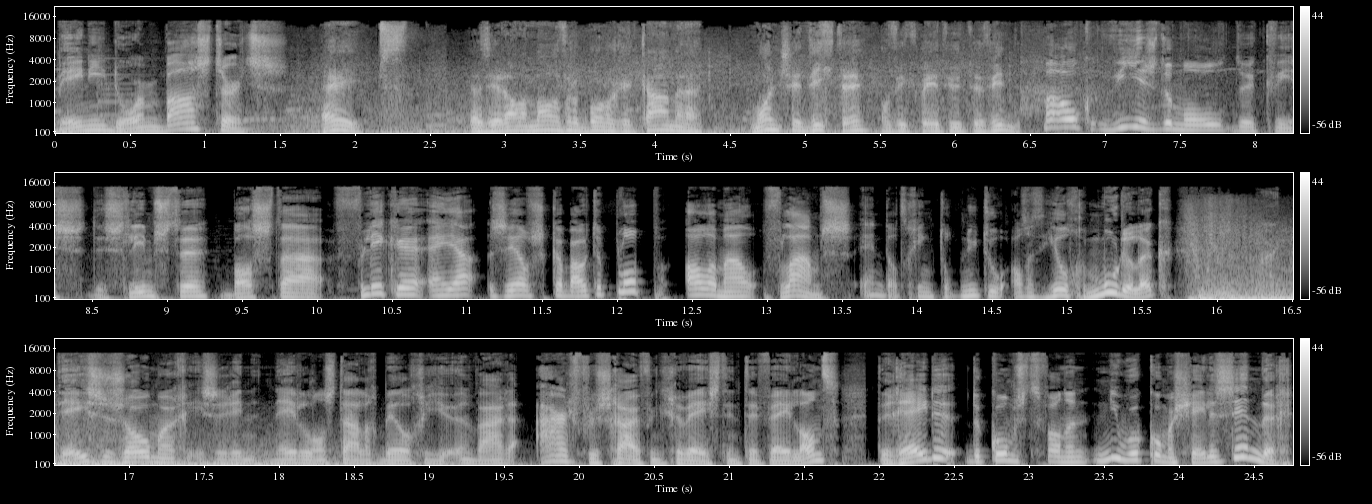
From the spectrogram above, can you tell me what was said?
Benidorm Bastards. Hé, hey, pst. Dat is hier allemaal verborgen camera. Mondje dicht, hè, of ik weet u te vinden. Maar ook Wie is de Mol, de quiz De Slimste, Basta, Flikken en ja, zelfs Kabouter Plop. Allemaal Vlaams. En dat ging tot nu toe altijd heel gemoedelijk. Maar deze zomer is er in Nederlandstalig België een ware aardverschuiving geweest in tv-land. De reden de komst van een nieuwe commerciële zender,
